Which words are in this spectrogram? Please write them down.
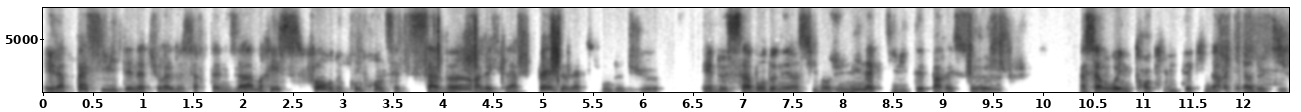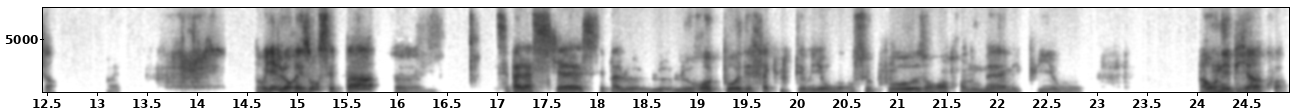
Et la passivité naturelle de certaines âmes risque fort de comprendre cette saveur avec la paix de l'action de Dieu et de s'abandonner ainsi dans une inactivité paresseuse, à savourer une tranquillité qui n'a rien de divin. Vous voyez, l'oraison, c'est pas euh, pas la sieste, c'est pas le, repos des facultés. Vous voyez, on, se pose, on rentre en nous-mêmes et puis on, bah, on est bien, quoi.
